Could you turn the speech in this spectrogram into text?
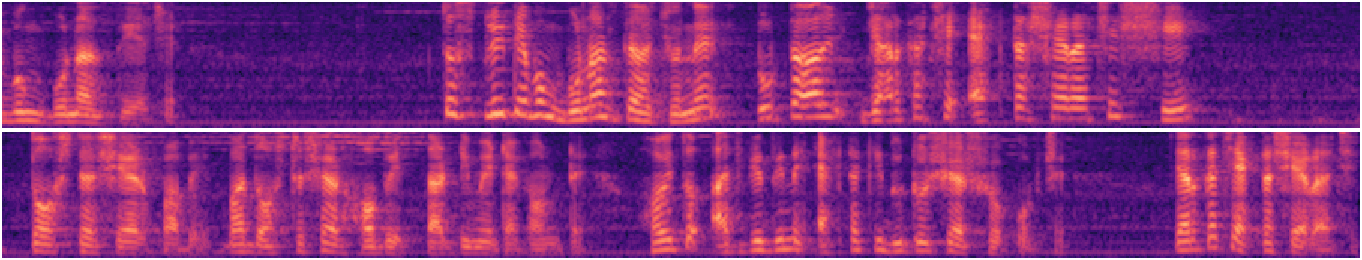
এবং বোনাস দিয়েছে। তো স্প্লিট এবং বোনাস দেওয়ার জন্য টোটাল যার কাছে একটা শেয়ার আছে, সে দশটা শেয়ার পাবে বা দশটা শেয়ার হবে তার ডিমেট অ্যাকাউন্টে হয়তো আজকের দিনে একটা কি দুটো শেয়ার শো করছে। যার কাছে একটা শেয়ার আছে।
